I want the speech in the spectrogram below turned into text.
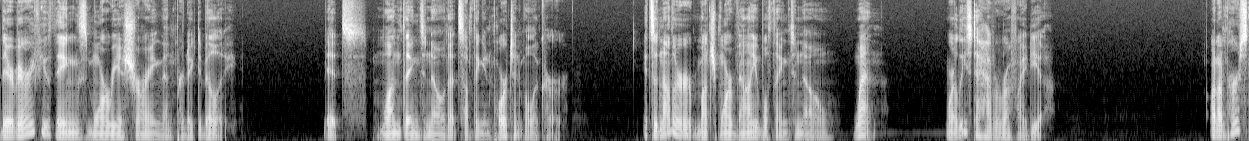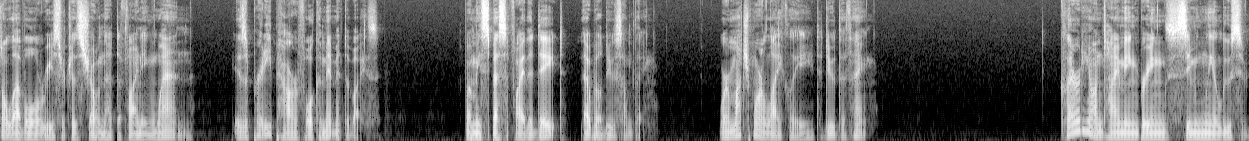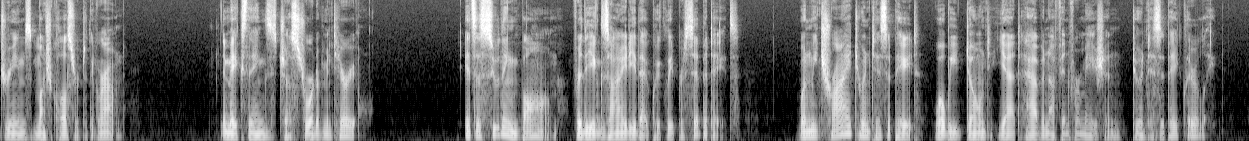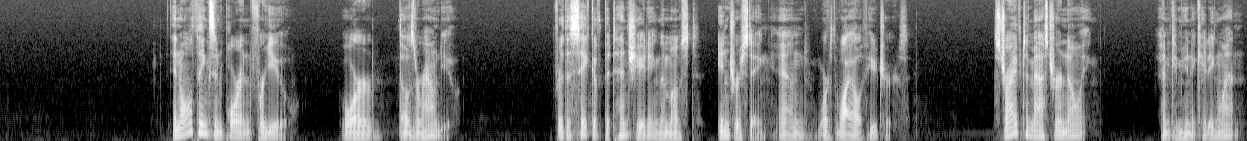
There are very few things more reassuring than predictability. It's one thing to know that something important will occur. It's another, much more valuable thing to know when, or at least to have a rough idea. On a personal level, research has shown that defining when is a pretty powerful commitment device. When we specify the date that we'll do something, we're much more likely to do the thing. Clarity on timing brings seemingly elusive dreams much closer to the ground. It makes things just short of material. It's a soothing balm for the anxiety that quickly precipitates when we try to anticipate what we don't yet have enough information to anticipate clearly. In all things important for you, or those around you, for the sake of potentiating the most interesting and worthwhile futures. Strive to master knowing and communicating when.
